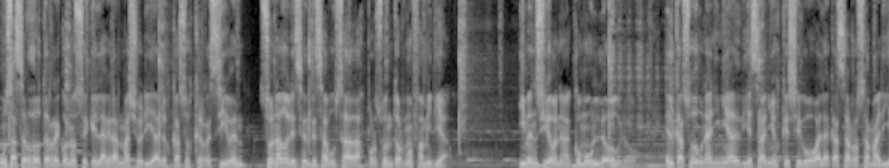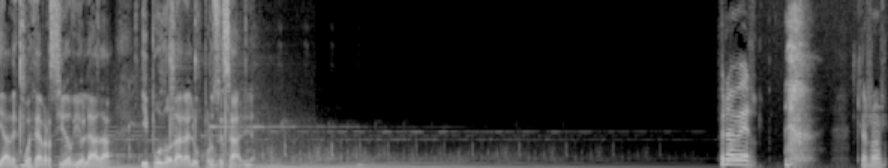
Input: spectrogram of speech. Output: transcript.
un sacerdote reconoce que la gran mayoría de los casos que reciben son adolescentes abusadas por su entorno familiar. Y menciona como un logro el caso de una niña de 10 años que llegó a la casa Rosa María después de haber sido violada y pudo dar a luz por cesárea. Pero a ver, qué horror.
